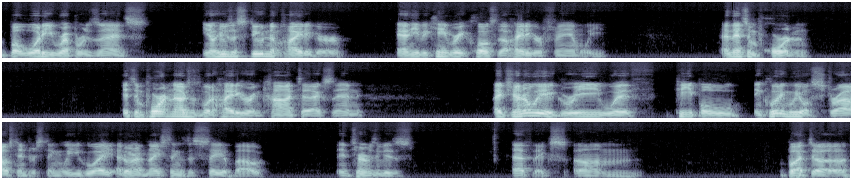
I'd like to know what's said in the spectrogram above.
but what he represents. You know, he was a student of Heidegger, and he became very close to the Heidegger family, and that's important it's important not just about Heidegger in context. And I generally agree with people, including Leo Strauss, interestingly, who I, I don't have nice things to say about in terms of his ethics. Um, but uh,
